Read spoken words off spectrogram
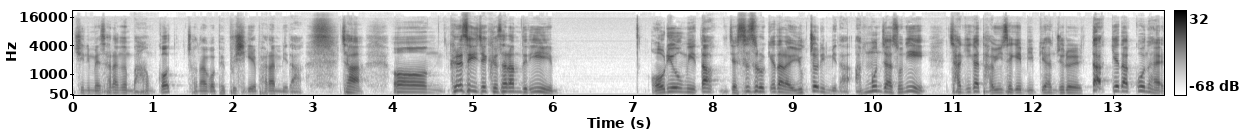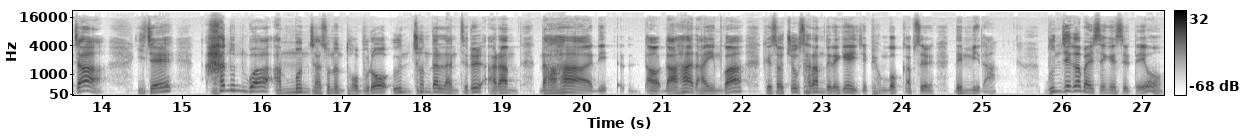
주님의 사랑은 마음껏 전하고 베푸시길 바랍니다. 자, 어, 그래서 이제 그 사람들이 어려움이 딱 이제 스스로 깨달아요. 6절입니다. 암몬 자손이 자기가 다윗에게 밉게 한 줄을 딱 깨닫고 나자 이제 한운과 암몬 자손은 더불어 은 천 달란트를 아람 나하리 어, 나하라임과 그래서 쭉 사람들에게 이제 병거 값을 냅니다. 문제가 발생했을 때요.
